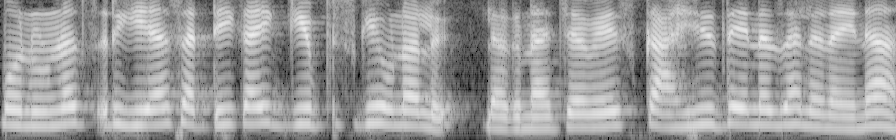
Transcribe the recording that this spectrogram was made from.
म्हणूनच रियासाठी काही गिफ्ट्स घेऊन आलो आहे लग्नाच्या वेळेस काहीच देणं झालं नाही ना.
